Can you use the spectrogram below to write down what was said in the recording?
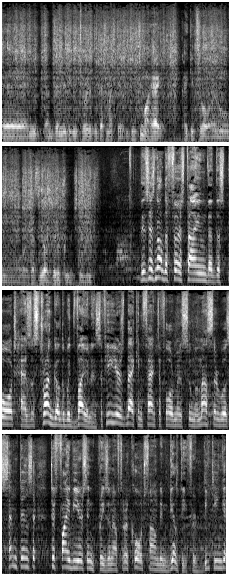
えー、に全面的に協力いたしまして一日も早い解決をあのいたすよう努力しています。This is not the first time that the sport has struggled with violence. A few years back, in fact, a former sumo master was sentenced to five years in prison after a court found him guilty for beating a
